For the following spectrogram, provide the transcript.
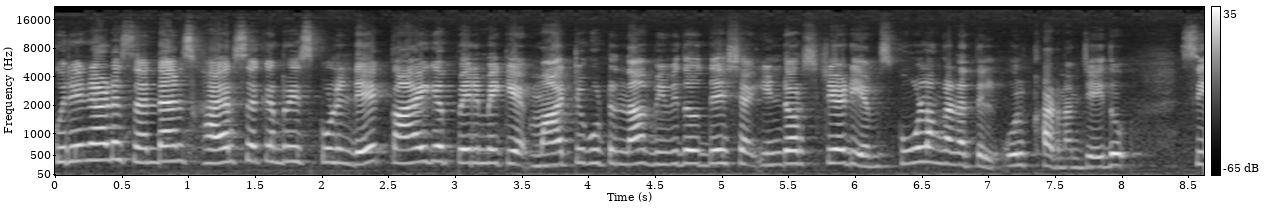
Kuriyanad saint Ann's higher secondary സ്കൂളിന്റെ കായിക പെരുമയ്ക്ക് മാറ്റുകൂട്ടുന്ന വിവിധോദ്ദേശ ഇൻഡോർ സ്റ്റേഡിയം സ്കൂൾ അങ്കണത്തിൽ ഉദ്ഘാടനം ചെയ്തു. സി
